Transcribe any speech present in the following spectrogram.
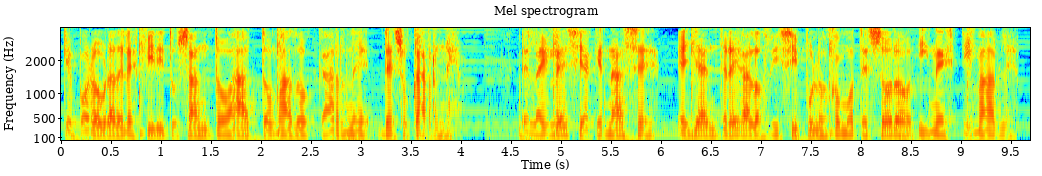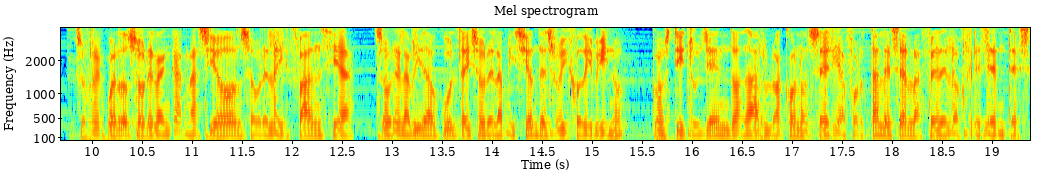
que por obra del Espíritu Santo ha tomado carne de su carne. En la iglesia que nace, ella entrega a los discípulos como tesoro inestimable sus recuerdos sobre la encarnación, sobre la infancia, sobre la vida oculta y sobre la misión de su Hijo Divino, constituyendo a darlo a conocer y a fortalecer la fe de los creyentes.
